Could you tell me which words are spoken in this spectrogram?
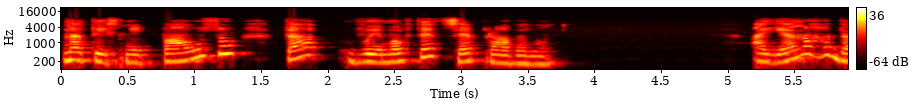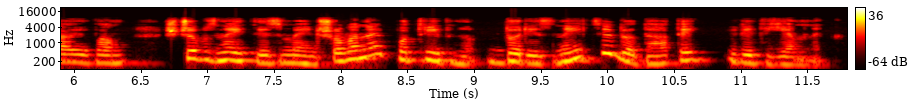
Натисніть паузу та вимовте це правило. А я нагадаю вам, щоб знайти зменшуване, потрібно до різниці додати від'ємник.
